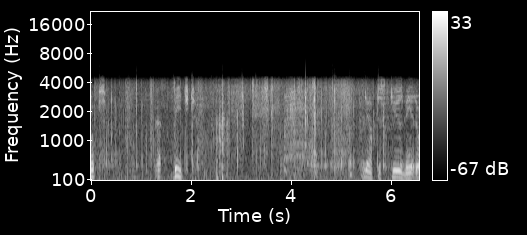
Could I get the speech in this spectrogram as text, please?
Oops. Got beached. You have to excuse me. It'll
